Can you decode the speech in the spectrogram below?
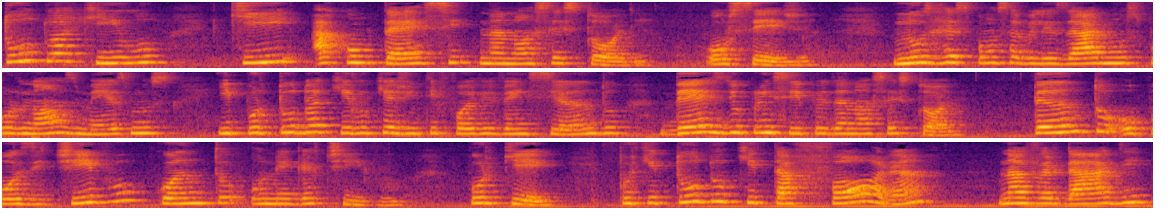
tudo aquilo que acontece na nossa história. Ou seja, nos responsabilizarmos por nós mesmos e por tudo aquilo que a gente foi vivenciando desde o princípio da nossa história, tanto o positivo quanto o negativo. Por quê? Porque tudo que está fora, na verdade,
